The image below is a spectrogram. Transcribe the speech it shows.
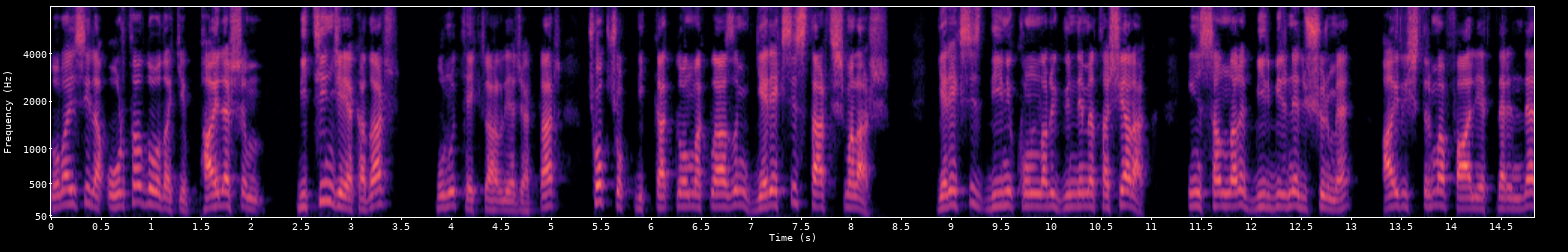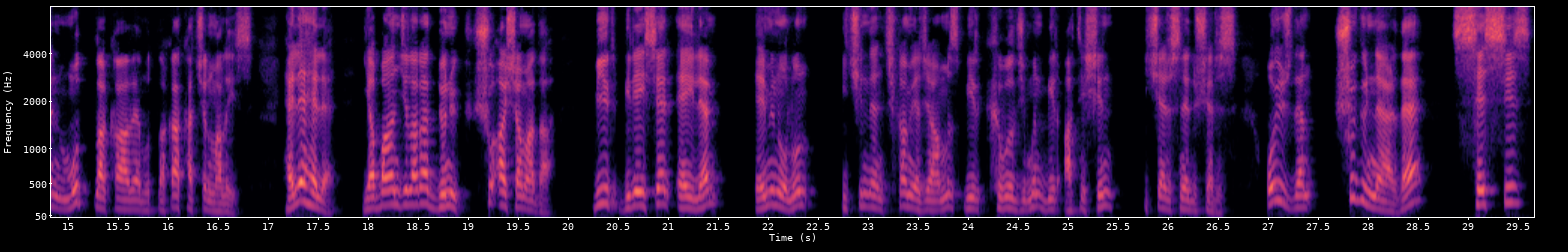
Dolayısıyla Orta Doğu'daki paylaşım bitinceye kadar bunu tekrarlayacaklar. Çok çok dikkatli olmak lazım. Gereksiz tartışmalar, gereksiz dini konuları gündeme taşıyarak insanları birbirine düşürme, ayrıştırma faaliyetlerinden mutlaka ve mutlaka kaçınmalıyız. Hele hele yabancılara dönük şu aşamada bir bireysel eylem emin olun içinden çıkamayacağımız bir kıvılcımın, bir ateşin içerisine düşeriz. O yüzden şu günlerde sessiz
